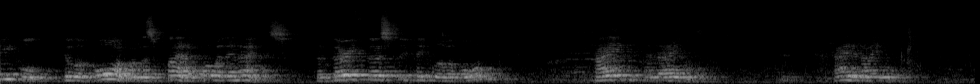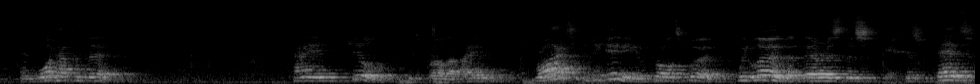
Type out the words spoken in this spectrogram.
people who were born on this planet, what were their names? The very first two people who were born? Cain and Abel. Cain and Abel. And what happened there? Cain killed his brother Abel. Right at the beginning of God's word, we learn that there is this, this bent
